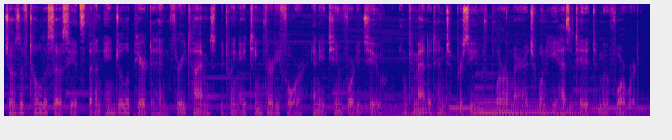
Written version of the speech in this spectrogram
Joseph told associates that an angel appeared to him three times between 1834 and 1842 and commanded him to proceed with plural marriage when he hesitated to move forward.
